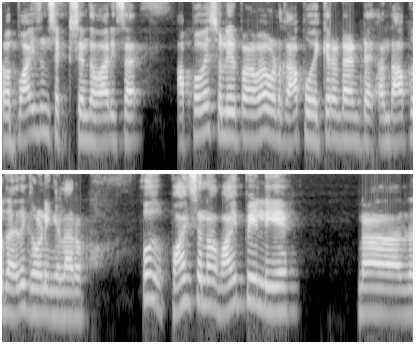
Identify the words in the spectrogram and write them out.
நம்ம பாய்சன் செக்ட் சேர்ந்த வாரிசை. அப்போவே சொல்லியிருப்பான் அவன் உனக்கு ஆப்பு வைக்கிறேன்டான்ட்டு. அந்த ஆப்பு தான் இது கவனிங்க எல்லாரும். ஓ பாய்சனா வாய்ப்பே இல்லையே. நான் அந்த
